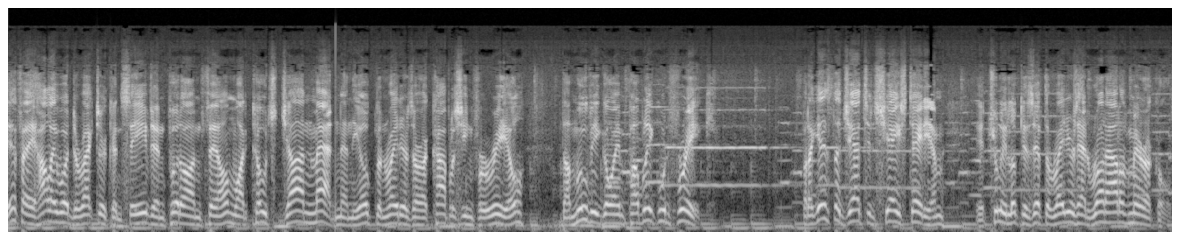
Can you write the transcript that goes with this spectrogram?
If a Hollywood director conceived and put on film what Coach John Madden and the Oakland Raiders are accomplishing for real, the movie-going public would freak. But against the Jets at Shea Stadium, it truly looked as if the Raiders had run out of miracles.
